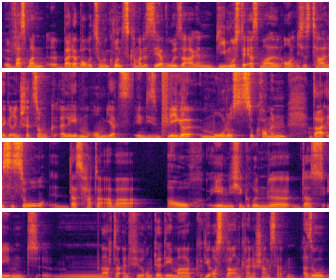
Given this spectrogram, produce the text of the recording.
Was man äh, bei der baubezogenen Kunst kann man das sehr wohl sagen. Die musste erstmal ein ordentliches Tal der Geringschätzung erleben, um jetzt in diesen Pflegemodus zu kommen. Da ist es so, das hatte aber auch ähnliche Gründe, dass eben ähm, nach der Einführung der D-Mark die Ostwaren keine Chance hatten. Also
